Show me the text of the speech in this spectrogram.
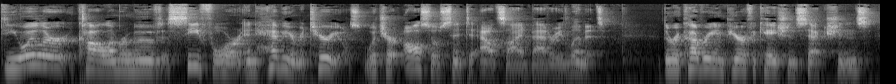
Deoiler column removes C4 and heavier materials, which are also sent to outside battery limits. The recovery and purification sections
